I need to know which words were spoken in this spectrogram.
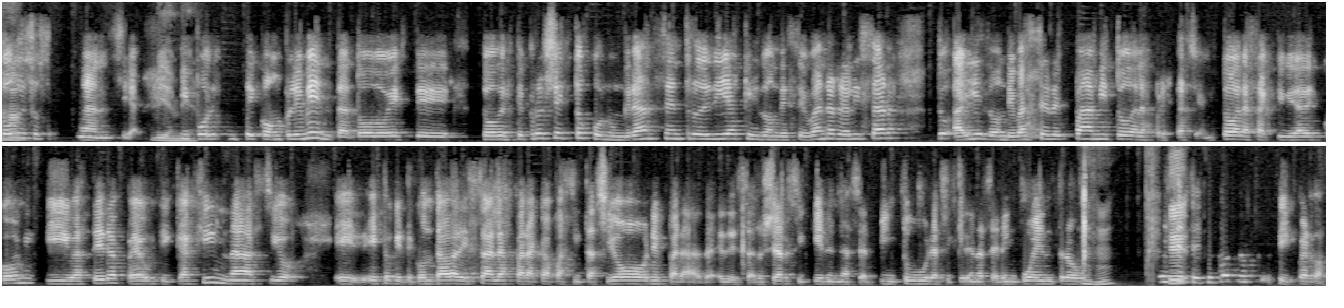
todo eso se financia. Y por, se complementa todo este todo este proyecto con un gran centro de día que es donde se van a realizar, ahí es donde va a ser el PAMI todas las prestaciones, todas las actividades cognitivas, terapéuticas, gimnasio, eh, esto que te contaba de salas para capacitaciones, para desarrollar si quieren hacer pintura, si quieren hacer encuentros. Eh, sí, perdón.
